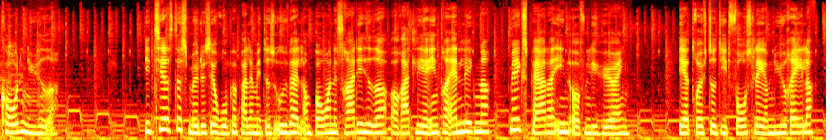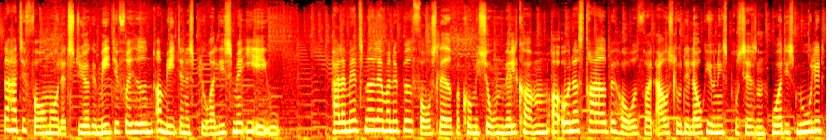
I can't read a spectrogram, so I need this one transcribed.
korte nyheder. I tirsdags mødtes Europaparlamentets udvalg om borgernes rettigheder og retlige og indre anlægner med eksperter i en offentlig høring. Her drøftede de et forslag om nye regler, der har til formål at styrke mediefriheden og mediernes pluralisme i EU. Parlamentsmedlemmerne bød forslaget fra kommissionen velkommen og understregede behovet for at afslutte lovgivningsprocessen hurtigst muligt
